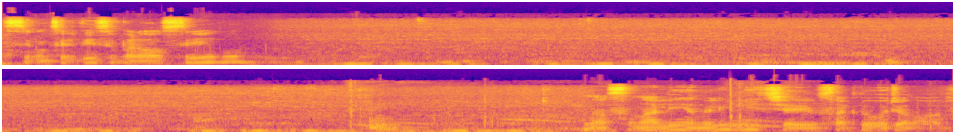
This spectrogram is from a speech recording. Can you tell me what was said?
Segundo serviço para o austríaco. Nossa, na linha, no limite aí o saque do Rodionov.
